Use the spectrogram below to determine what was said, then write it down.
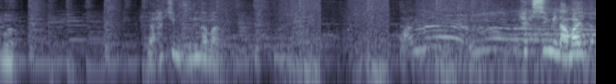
뭐야? 야 핵심 둘이 남았 핵심이 남아있다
